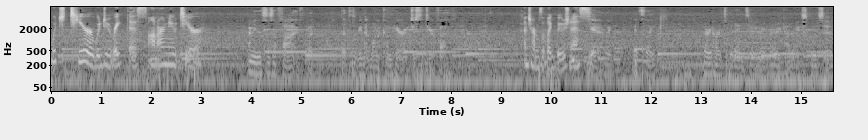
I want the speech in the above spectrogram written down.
Which tier would you rate this on our new tier? I mean, this is a five, but that doesn't mean I'd want to come here. It's just a tier five. In terms of like bouginess? Yeah, like it's like very hard to get into, very kind of exclusive,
